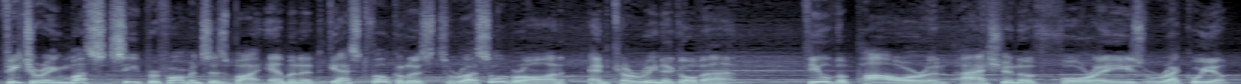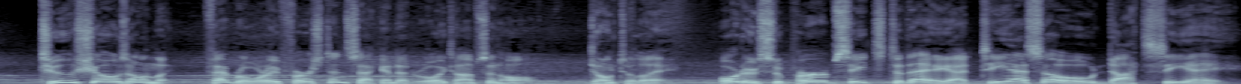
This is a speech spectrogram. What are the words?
featuring must see performances by eminent guest vocalists Russell Braun and Karina Gauvin. Feel the power and passion of Fauré's Requiem. Two shows only, February 1st and 2nd at Roy Thomson Hall. Don't delay. Order superb seats today at tso.ca.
